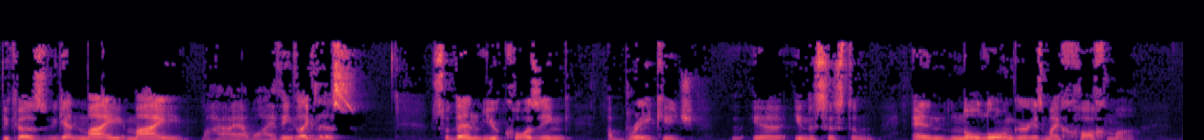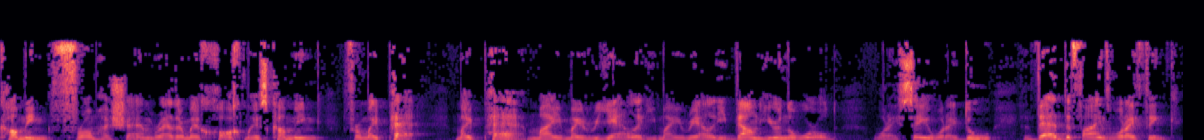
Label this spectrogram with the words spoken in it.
because again, my my I, I think like this. So then you're causing a breakage uh, in the system, and no longer is my chokhmah coming from Hashem. Rather, my chokhmah is coming from my peh my peh, my, my reality, my reality down here in the world, what I say, what I do, that defines what I think.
